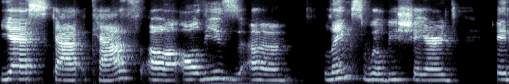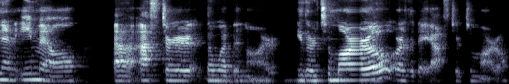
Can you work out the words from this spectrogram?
Yes, Kath, uh, all these uh, links will be shared in an email uh, after the webinar, either tomorrow or the day after tomorrow.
